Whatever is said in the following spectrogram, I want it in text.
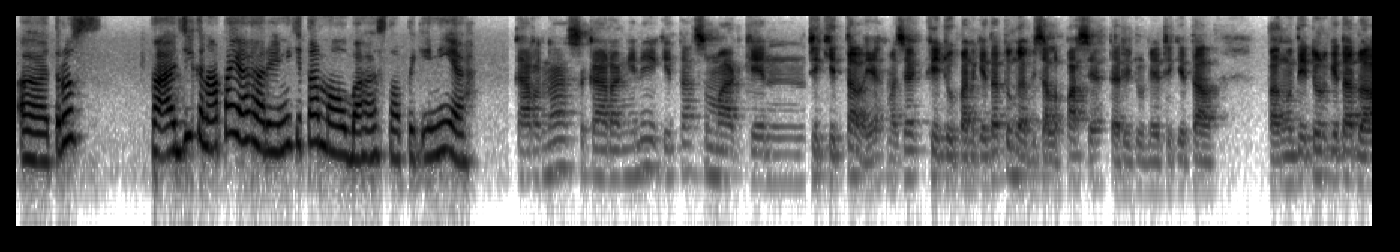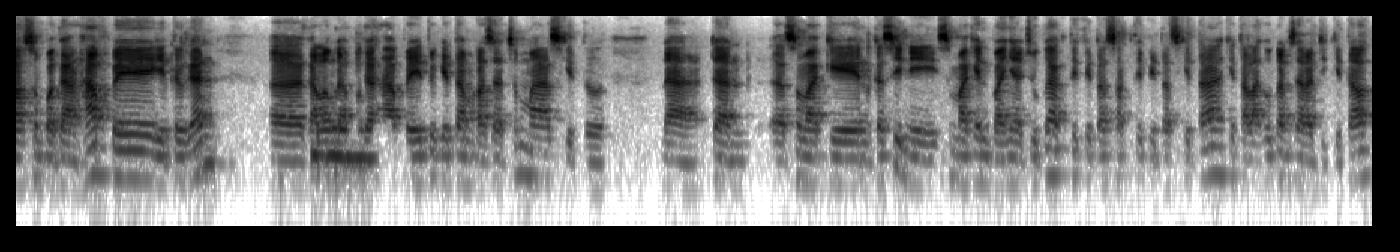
Uh, terus Kak Aji kenapa ya hari ini kita mau bahas topik ini ya? Karena sekarang ini kita semakin digital ya, maksudnya kehidupan kita tuh nggak bisa lepas ya dari dunia digital. Bangun tidur kita udah langsung pegang HP gitu kan Uh, kalau nggak hmm. pegang HP itu kita merasa cemas gitu. Nah, dan uh, semakin ke sini, semakin banyak juga aktivitas-aktivitas kita kita lakukan secara digital,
